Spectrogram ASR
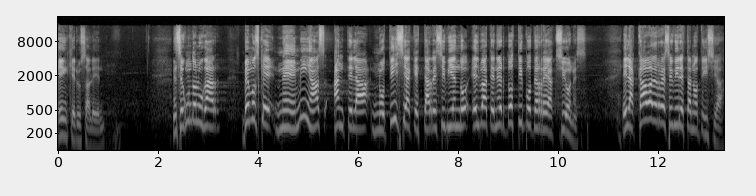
en Jerusalén. En segundo lugar, vemos que Nehemías, ante la noticia que está recibiendo, él va a tener dos tipos de reacciones. Él acaba de recibir esta noticia.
